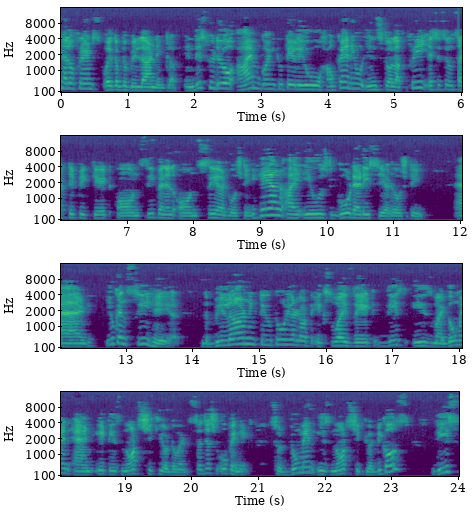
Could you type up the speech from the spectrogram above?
hello friends welcome to B Learning Club. In this video I am going to tell you how can you install a free SSL certificate on cPanel on shared hosting. Here I used GoDaddy shared hosting and you can see here the Learning tutorial.xyz this is my domain and it is not secure domain so just open it. So domain is not secure because this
